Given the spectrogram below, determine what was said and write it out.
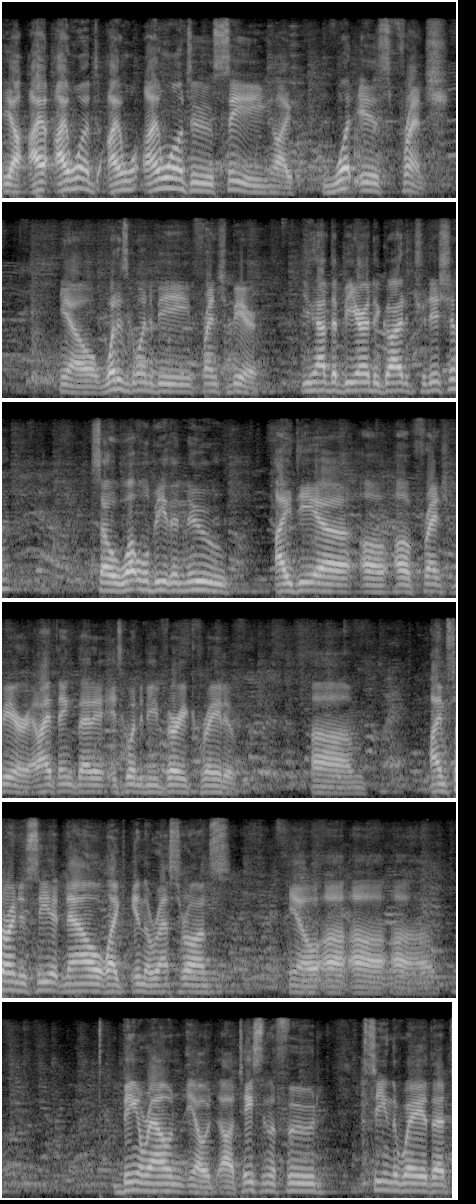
yeah, I, I want I, I want to see like what is French, you know, what is going to be French beer. You have the Bière de Garde tradition, so what will be the new idea of, of French beer? And I think that it's going to be very creative. Um, I'm starting to see it now, like in the restaurants, you know, uh, uh, uh, being around, you know, uh, tasting the food, seeing the way that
